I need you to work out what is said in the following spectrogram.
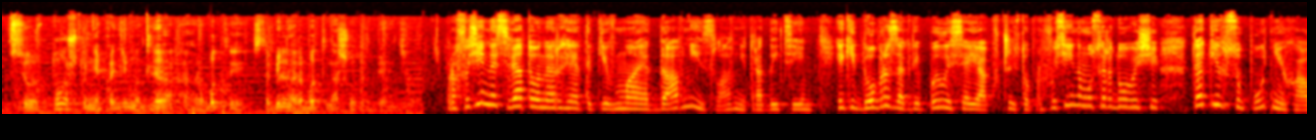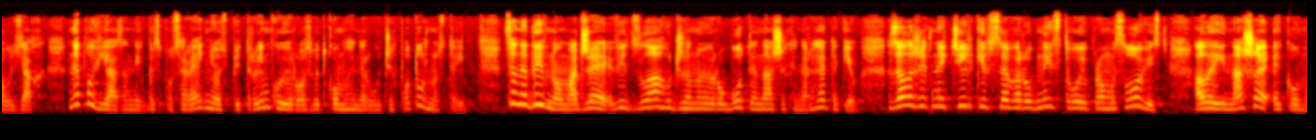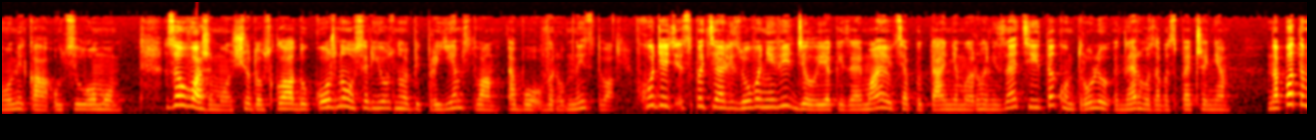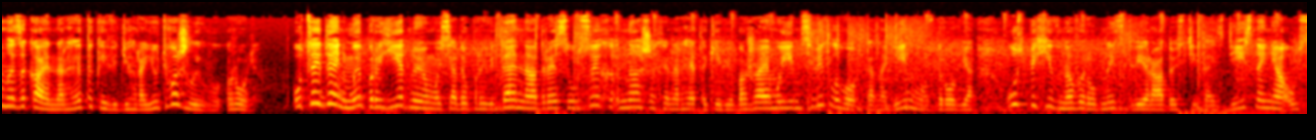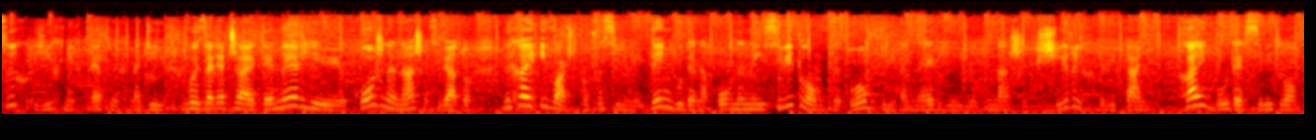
все то, что необходимо для работы, стабильной работы нашего предприятия. Професійне свято енергетиків має давні і славні традиції, які добре закріпилися як в чисто професійному середовищі, так і в супутніх галузях, не пов'язаних безпосередньо з підтримкою і розвитком генеруючих потужностей. Це не дивно, адже від злагодженої роботи наших енергетиків залежить не тільки все виробництво і промисловість, але й наша економіка у цілому. Зауважимо, що до складу кожного серйозного підприємства або виробництва входять спеціалізовані відділи, які займаються питаннями організації та контролю енергозабезпечення. На ПАТ МГЗК енергетики відіграють важливу роль. У цей день ми приєднуємося до привітань на адресу усіх наших енергетиків і бажаємо їм світлого та надійного здоров'я, успіхів на виробництві радості та здійснення усіх їхніх теплих надій. Ви заряджаєте енергією кожне наше свято. Нехай і ваш професійний день буде наповнений світлом, теплом і енергією наших щирих вітань. Хай буде світло!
